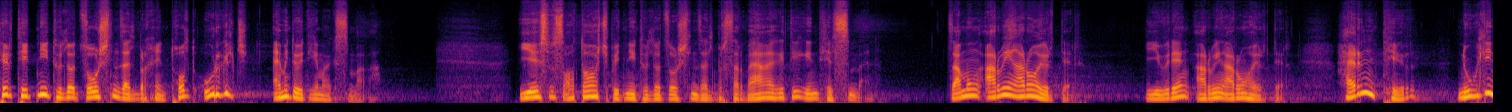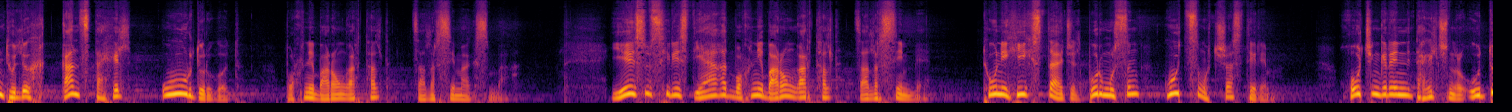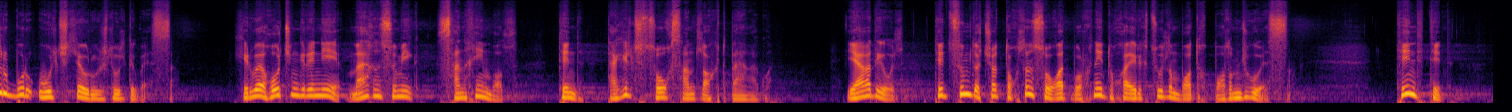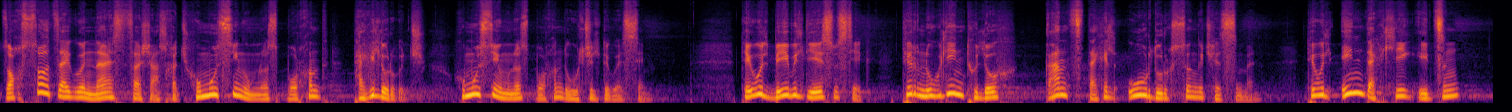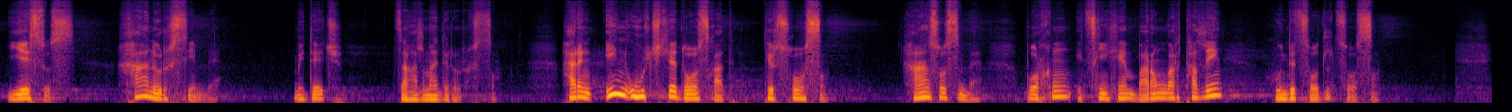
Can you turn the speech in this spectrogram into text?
Тэр тэдний төлөө зуушлан залбирахын тулд үргэлж амьд байдаг юм а гэсэн байна. Есүс одоо ч бидний төлөө зуушлан залбирсаар байгаа гэдгийг энд хэлсэн байна. За мөн 10-ын 12 дээр Еврейн 10-ын 12 дээр харин тэр нүглийн төлөх ганц дахил үүр дөргөөд Бурхны баруун гар талд заларсан юм а гэсэн байна. Есүс Христ яагаад Бурхны баруун гар талд заларсан юм бэ? Түүний хийх ёстой ажил бүр мөсөн гүйцсэн учраас тэр юм. Хуучин гэрээний тахилч нар өдөр бүр үйлчлэлээ үргэлжлүүлдэг байсан. Хэрвээ хуучин гэрээний майхан сүмийг санах юм бол тэнд тахилч суух санал огт байгаагүй. Яагад гэвэл тэд сүмд очиод тухлан суугаад Бурхны тухай эргцүүлэн бодох боломжгүй байсан. Тэнд тэд зогсоо зайгүй найс цааш алхаж хүмүүсийн өмнөөс Бурханд тахил өргөж хүмүүсийн өмнөөс бурханд үйлчилдэг байсан юм. Тэгвэл Библиэд Есүсийг тэр нүглийн төлөөх ганц дахил үүр дүргсэн гэж хэлсэн байна. Тэгвэл энэ дахлыг эзэн Есүс хаана өргөсөн юм бэ? Мэдээж загалмай дээр өргөсөн. Харин энэ үйлчлэлээ дуусгаад тэр суусан. Хаан суусан бэ? Бурхан эцгийнхээ баруун гар талын хүндэт суудалд суусан.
